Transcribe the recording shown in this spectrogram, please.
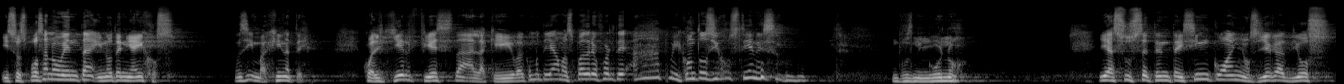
y su esposa 90 y no tenía hijos. Entonces, imagínate, cualquier fiesta a la que iba, ¿cómo te llamas? Padre fuerte. Ah, ¿y cuántos hijos tienes? Pues ninguno. Y a sus 75 años llega Dios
